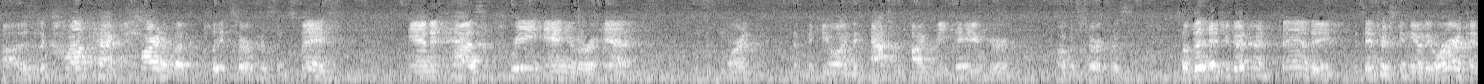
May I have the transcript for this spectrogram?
Uh, this is a compact part of a complete surface in space, and it has three annular ends. This is more I'm thinking along the asymptotic behavior of a surface. So this, as you go to infinity, it's interesting near the origin,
